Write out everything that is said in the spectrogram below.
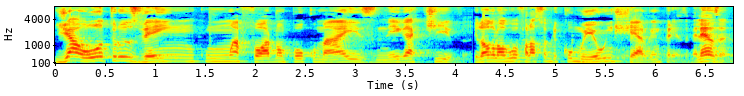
já outros veem com uma forma um pouco mais negativa. E logo logo vou falar sobre como eu enxergo a empresa, beleza?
